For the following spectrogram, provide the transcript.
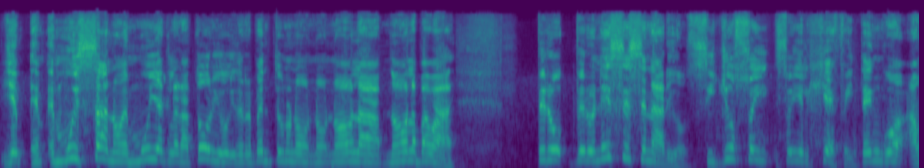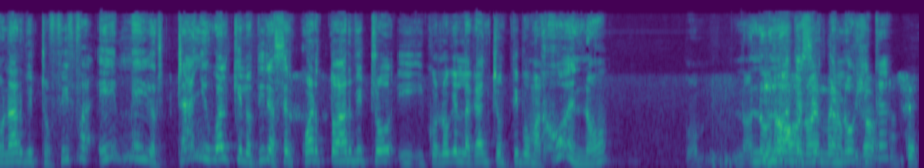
Y es, es- es muy sano, es muy aclaratorio, y de repente uno no, no, no habla, no habla pavada. Pero, pero en ese escenario, si yo soy, soy el jefe y tengo a un árbitro FIFA, es medio extraño igual que lo tire a ser cuarto árbitro y, y coloque en la cancha un tipo más joven, ¿no? No, no, no, es de cierta menos- lógica. No, no sé.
